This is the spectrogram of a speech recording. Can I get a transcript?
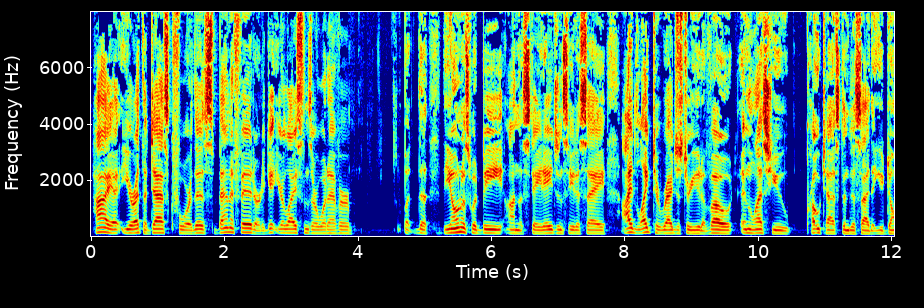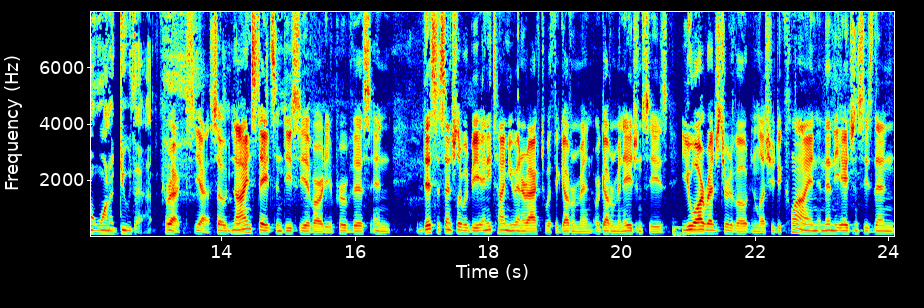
"Hi, you're at the desk for this benefit or to get your license or whatever." But the, the onus would be on the state agency to say, I'd like to register you to vote unless you protest and decide that you don't want to do that. Correct. Yeah. So nine states in D.C. have already approved this. And this essentially would be anytime you interact with the government or government agencies, you are registered to vote unless you decline. And then the agencies then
